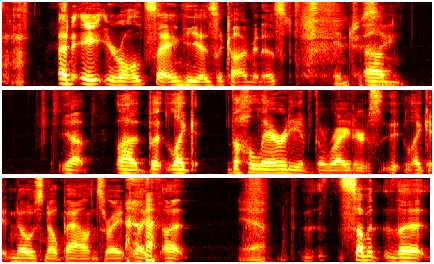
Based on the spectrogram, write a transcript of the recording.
an eight-year-old saying he is a communist. Interesting. Um, yeah, uh, but like the hilarity of the writers, like it knows no bounds, right? Like uh, yeah. some of the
